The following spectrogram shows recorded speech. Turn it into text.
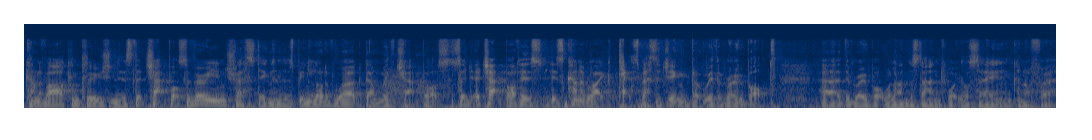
kind of our conclusion is that chatbots are very interesting and there's been a lot of work done with chatbots. So a chatbot is, is kind of like text messaging but with a robot. Uh, the robot will understand what you're saying and can offer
